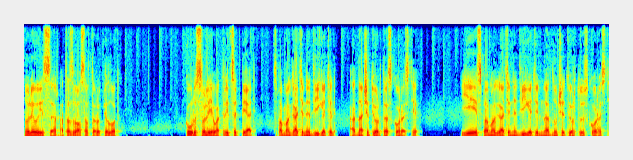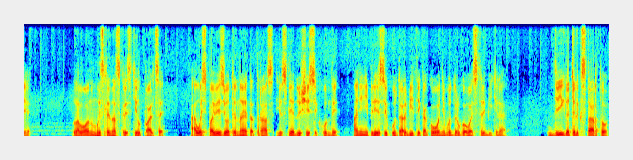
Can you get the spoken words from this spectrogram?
«Нулевые, сэр», — отозвался второй пилот. «Курс влево, 35. Вспомогательный двигатель. Одна четвертая скорости». «Есть вспомогательный двигатель на одну четвертую скорости». Лавон мысленно скрестил пальцы. А «Авось повезет и на этот раз, и в следующие секунды они не пересекут орбиты какого-нибудь другого истребителя». Двигатель к старту.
